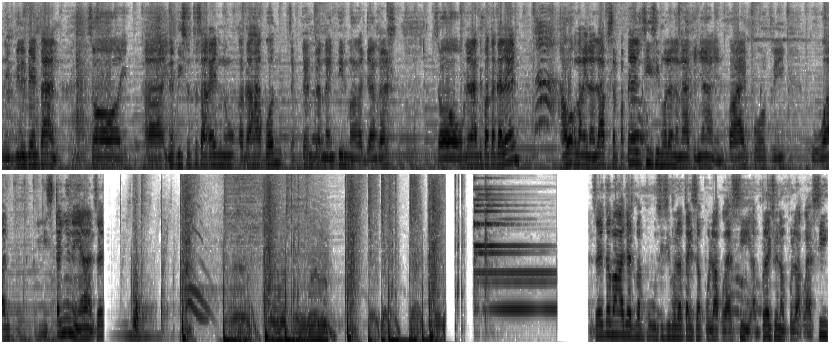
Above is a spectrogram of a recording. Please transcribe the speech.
binibentahan. So, uh, inabiso to sa akin no, kagahapon, September 19 mga kajankers. So, huwag na natin patagalin. Hawak na kayo ng lapis at papel. Sisimulan na natin yan in 5, 4, 3, 2, 1. Ilista nyo na yan. So, So ito mga judge, magpusisimula tayo sa Pula Class C. Ang presyo ng Pula Class C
